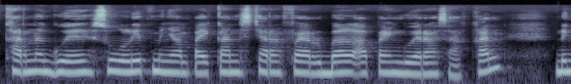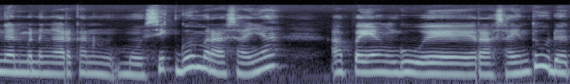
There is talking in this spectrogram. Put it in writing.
karena gue sulit menyampaikan secara verbal apa yang gue rasakan dengan mendengarkan musik gue merasanya apa yang gue rasain tuh udah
